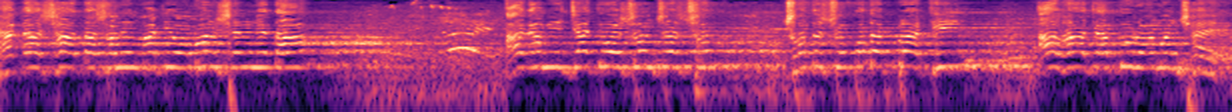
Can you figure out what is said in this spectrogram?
ঢাকা সাত আসনের মাটি ও মানুষের নেতা আগামী সদস্য পদপ্রার্থী আলহাজ আব্দুর রহমান সাহেব।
